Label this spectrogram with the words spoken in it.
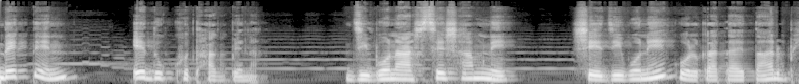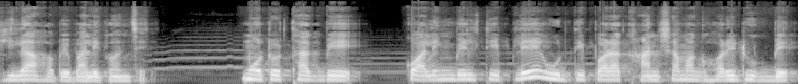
দেখতেন, এ দুঃখ থাকবে না। জীবন আসছে সামনে, সে জীবনে কলকাতায় তার ভিলা হবে বালিগঞ্জে। মোটর থাকবে, কলিং বেল টিপলে উর্দি পরা খানসামা ঘরে ঢুকবে।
